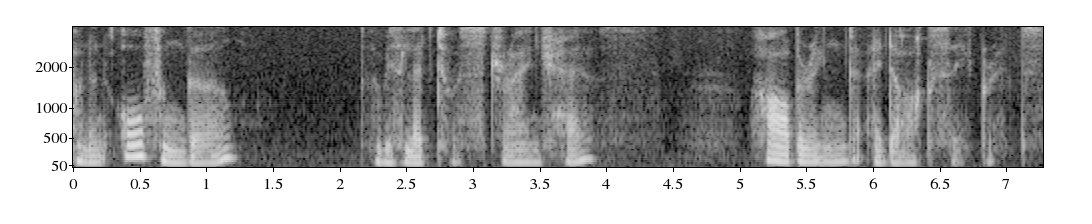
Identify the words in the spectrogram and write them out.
on an orphan girl who is led to a strange house, harbouring a dark secret.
